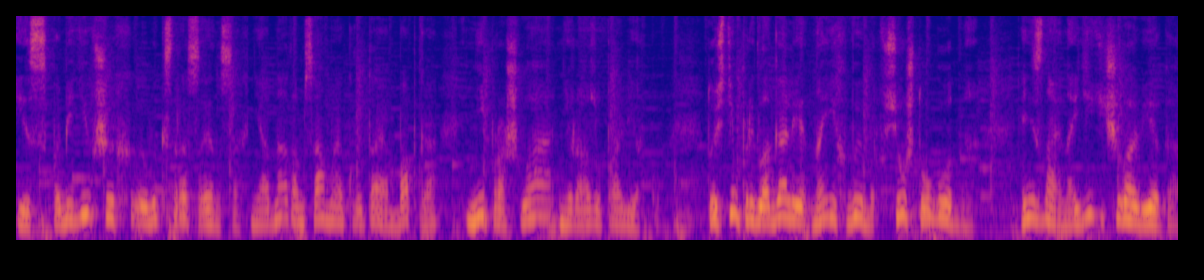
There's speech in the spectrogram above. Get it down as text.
из победивших в экстрасенсах, ни одна там самая крутая бабка не прошла ни разу проверку. То есть им предлагали на их выбор все что угодно – я не знаю, найдите человека,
